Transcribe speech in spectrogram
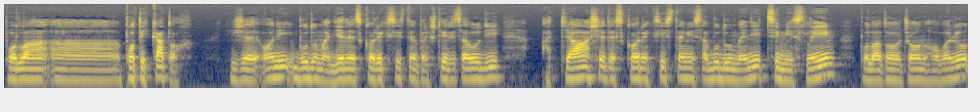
podľa, po tých katoch. Čiže oni budú mať jeden scoring systém pre 40 ľudí a ďalšie tie scoring systémy sa budú meniť, si myslím, podľa toho, čo on hovoril.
